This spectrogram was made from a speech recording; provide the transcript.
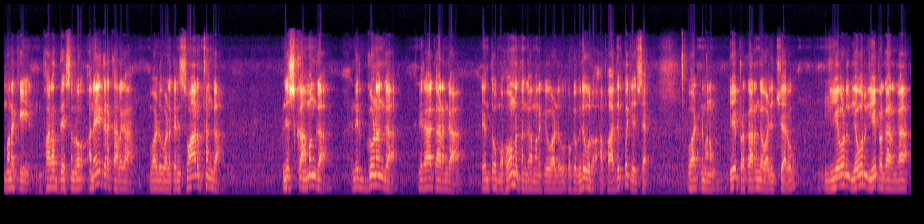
మనకి భారతదేశంలో అనేక రకాలుగా వాళ్ళు వాళ్ళకి నిస్వార్థంగా నిష్కామంగా నిర్గుణంగా నిరాకారంగా ఎంతో మహోన్నతంగా మనకి వాళ్ళు ఒక విలువలు ఆపాదింపజేశారు. వాటిని మనం ఏ ప్రకారంగా వాళ్ళు ఇచ్చారు? ఎవడు ఎవరు ఏ ప్రకారంగా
